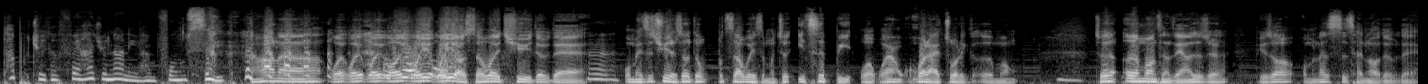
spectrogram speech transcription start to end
他不觉得废，他觉得那里很丰盛。然后呢，我我我我我我，有时候会去，对不对？嗯。我每次去的时候都不知道为什么，就一次比我我想后来做了一个噩梦。嗯。就是噩梦成怎样？就是比如说我们那四层楼，对不对？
